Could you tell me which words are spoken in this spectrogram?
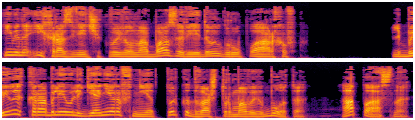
Именно их разведчик вывел на базу рейдовую группу архов. Боевых кораблей у легионеров нет, только два штурмовых бота. Опасно.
